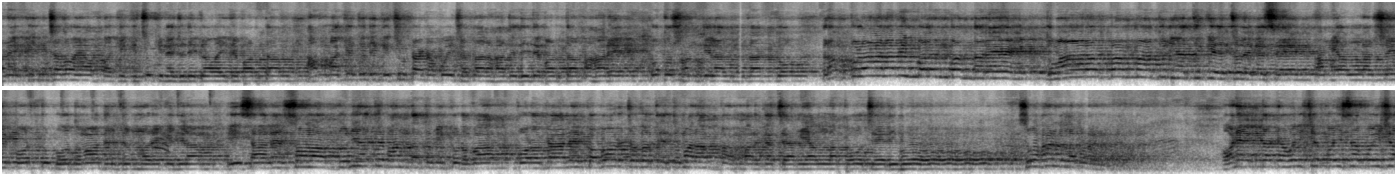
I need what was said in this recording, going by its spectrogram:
অনেক ইচ্ছা হয় আব্বাকে কিছু কিনে যদি খাওয়াইতে পারতাম, আম্মাকে যদি কিছু টাকা পয়সা তার হাতে দিতে পারতাম। আহারে, কত শান্তি লাগতো রব্বুল আলামিন বলেন, বান্দারে, তোমার আব্বা আম্মা দুনিয়া থেকে চলে গেছে আমি আল্লাহ সেই পরটুকু তোমাদের জন্য রেখে দিলাম। এই সালে দুনিয়াতে বান্দা তুমি করবা, পরকালে কবর জগতে তোমার আব্বা কাছে আমি আল্লাহ পৌঁছে দিব। সুবহানাল্লাহ বলেন অনেক টাকা হয়েছে পয়সা পয়সা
